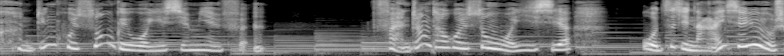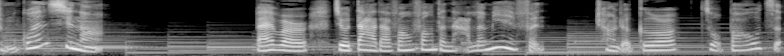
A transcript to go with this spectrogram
肯定会送给我一些面粉。反正他会送我一些，我自己拿一些又有什么关系呢？”白文儿就大大方方地拿了面粉。唱着歌做包子，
